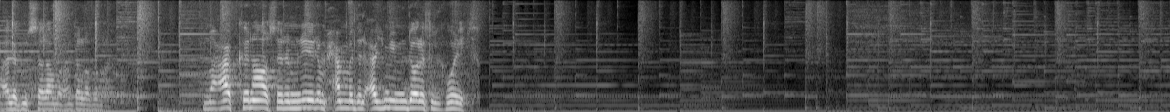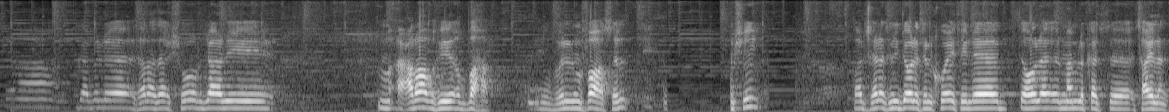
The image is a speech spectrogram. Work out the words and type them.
وعليكم السلام ورحمة الله وبركاته. معك ناصر منير محمد العجمي من دولة الكويت. قبل ثلاثة شهور جاني أعراض في الظهر وفي المفاصل. أمشي وأرسلتني دولة الكويت إلى دولة مملكة تايلاند.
